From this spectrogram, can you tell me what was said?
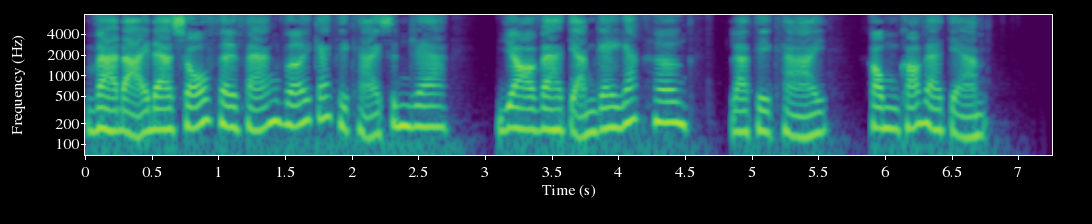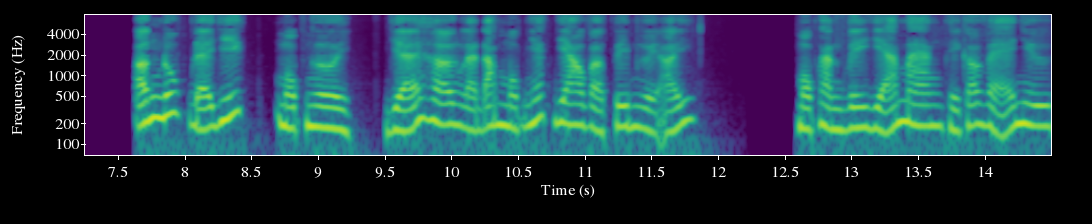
Và đại đa số phê phán với các thiệt hại sinh ra do va chạm gây gắt hơn là thiệt hại không có va chạm. Ấn nút để giết một người dễ hơn là đâm một nhát dao vào tim người ấy. Một hành vi giả mang thì có vẻ như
